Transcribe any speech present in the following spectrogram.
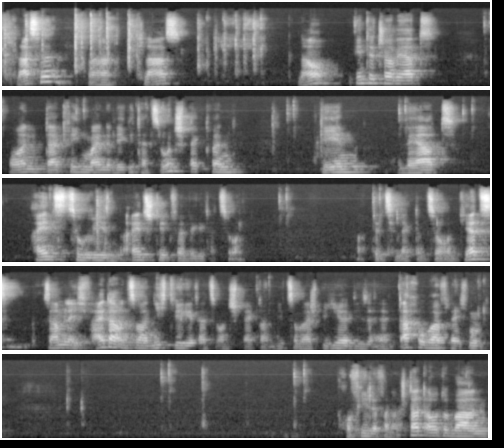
Klasse, Class, genau, Integerwert und da kriegen meine Vegetationsspektren den Wert 1 zugewiesen. 1 steht für Vegetation. Ab den Select und so. Und jetzt sammle ich weiter und zwar nicht Vegetationsspektren, wie zum Beispiel hier diese Dachoberflächen. Profile von der Stadtautobahn,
